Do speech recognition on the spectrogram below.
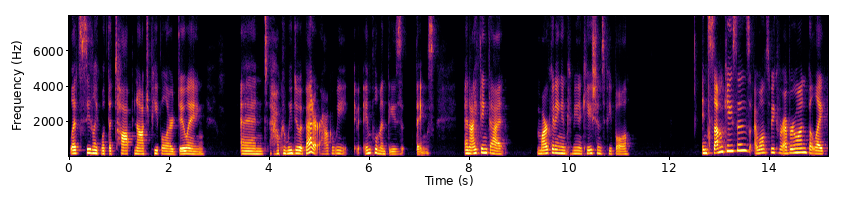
let's see like what the top notch people are doing and how can we do it better? How can we implement these things? And i think that marketing and communications people in some cases i won't speak for everyone but like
